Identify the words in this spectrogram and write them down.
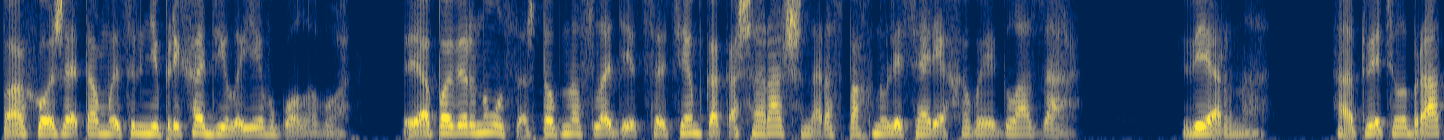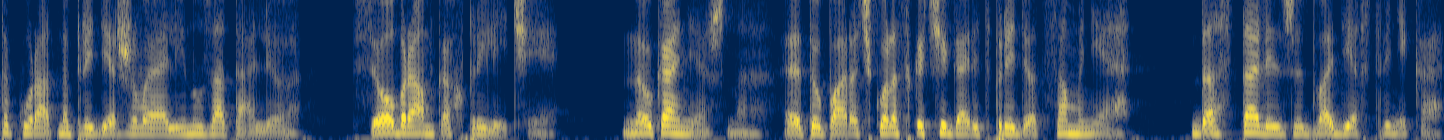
Похоже, эта мысль не приходила ей в голову. Я повернулся, чтобы насладиться тем, как ошарашенно распахнулись ореховые глаза. «Верно», — ответил брат, аккуратно придерживая Алину за талию. «Все в рамках приличия. Ну, конечно, эту парочку раскочегарить придется мне. Достались же два девственника».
